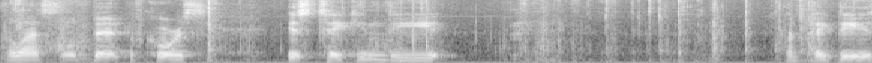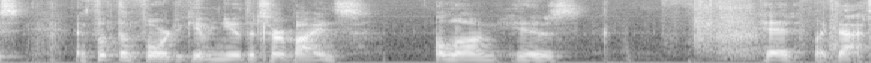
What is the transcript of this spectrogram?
the last little bit, of course, is taking the unpeg these and flip them forward to giving you the turbines along his head like that.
